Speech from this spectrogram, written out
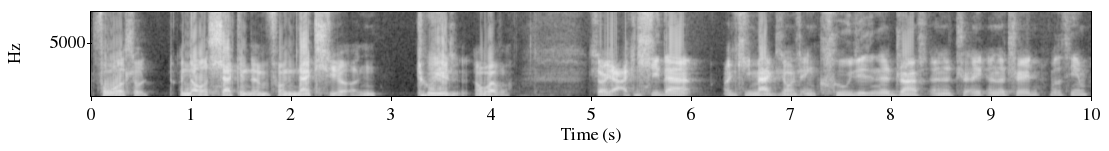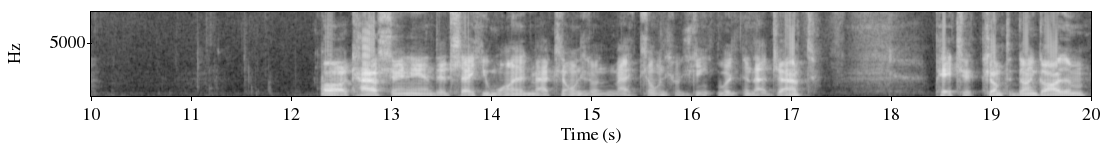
fourth or another second and from next year, or two years or whatever. So yeah, I can see that. I can see Mac Jones included in the draft and the tra- in the trade with the team. Uh, Kyle Shanahan did say he wanted Mac Jones when Mac Jones was, was in that draft. Patriots jumped the gun, got him.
